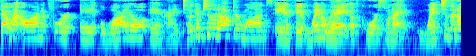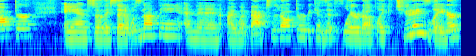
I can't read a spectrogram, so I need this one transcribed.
that went on for a while and I took him to the doctor once and it went away of course when I went to the doctor and so they said it was nothing. And then I went back to the doctor because it flared up like two days later.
